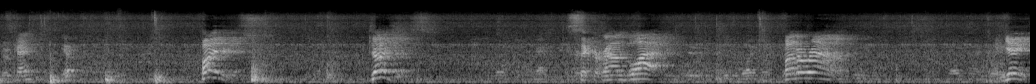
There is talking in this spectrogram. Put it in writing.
You okay? Yep. Fighters, judges, second round black, final round, engage.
